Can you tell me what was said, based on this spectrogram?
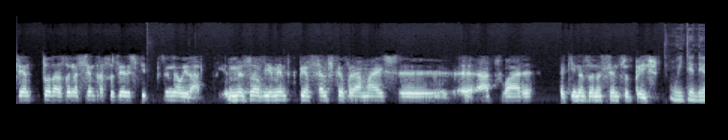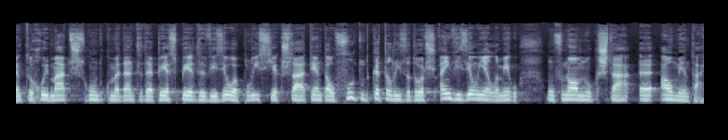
centro, toda a zona centro a fazer este tipo de criminalidade. Mas obviamente que pensamos que haverá mais uh, a atuar aqui na zona centro do país. O intendente Rui Matos, segundo comandante da PSP de Viseu, a polícia que está atenta ao furto de catalisadores em Viseu e em Lamego, um fenómeno que está a aumentar.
